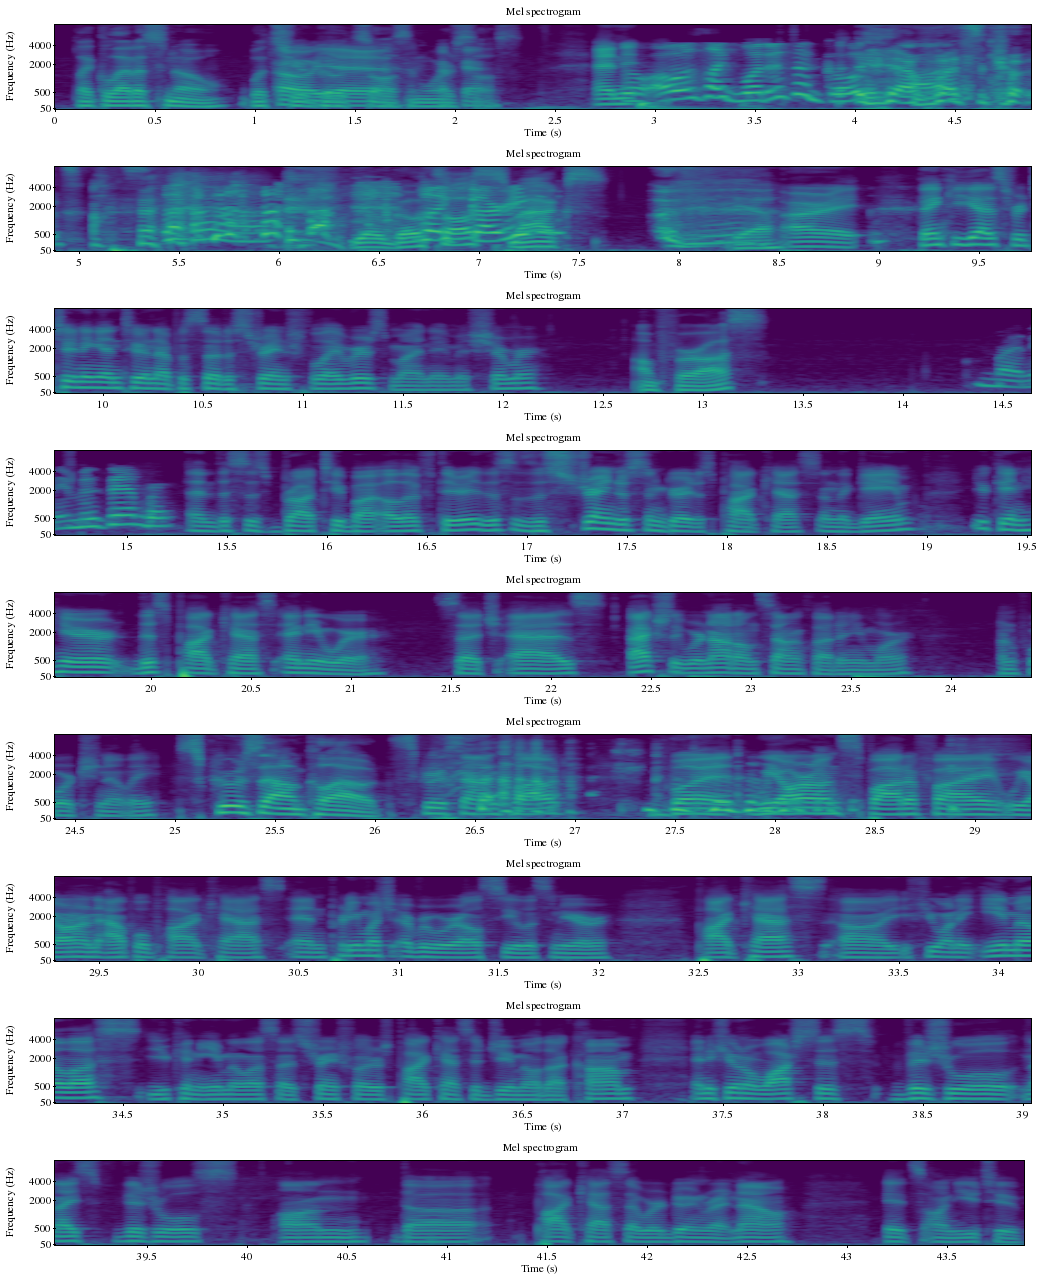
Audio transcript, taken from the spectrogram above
Like, let us know what's Oh, your goat yeah, yeah, sauce and worst okay. sauce. And So I was like, what is a ghost yeah, sauce? what's goat sauce? Yo, goat Like sauce curry? smacks. Yeah, All right. Thank you guys for tuning in to an episode of Strange Flavors. My name is Shamir, I'm Frost. My name is Amber. and this is brought to you by Olive Theory. This is the strangest and greatest podcast in the game. You can hear this podcast anywhere, such as actually, we're not on SoundCloud anymore, unfortunately. Screw SoundCloud. Screw SoundCloud, but we are on Spotify, we are on Apple Podcasts, and pretty much everywhere else you listen to your podcasts. Uh, if you want to email us, you can email us at strangeflavorspodcast at gmail.com. And if you want to watch this visual, nice visuals on the podcast that we're doing right now, it's on YouTube.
